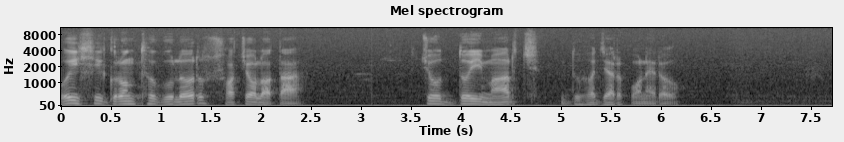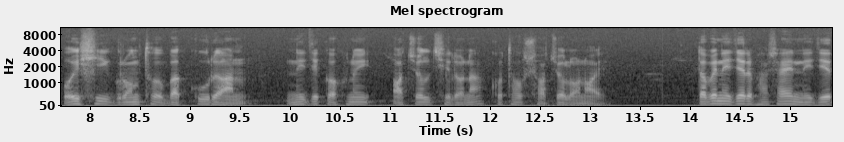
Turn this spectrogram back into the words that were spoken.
ঐশী গ্রন্থগুলোর সচলতা, চোদ্দই মার্চ দু হাজার পনেরো। ঐশী গ্রন্থ বা কুরআন নিজে কখনোই অচল ছিল না, কোথাও সচলও নয়। তবে নিজের ভাষায় নিজের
